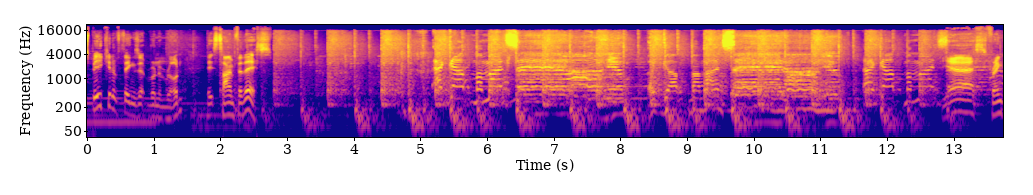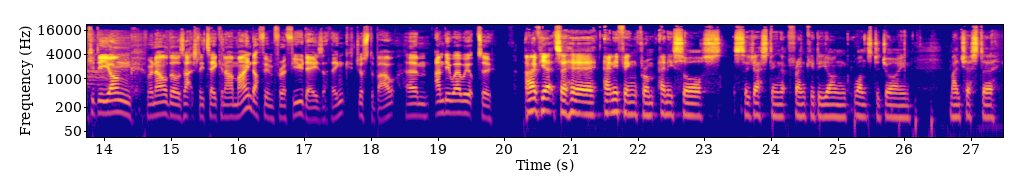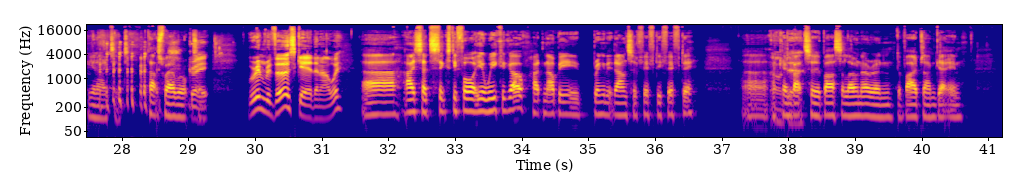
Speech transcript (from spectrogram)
Speaking of things that run and run, it's time for this. I got my mind got my mind set on you. I got my mind set Yes, Frenkie de Jong. Ronaldo's actually taken our mind off him for a few days, I think, just about. Um, Andy, where are we up to? I've yet to hear anything from any source suggesting that Frenkie de Jong wants to join Manchester United. That's where we're up Great. to. We're in reverse gear then, are we? Uh, I said 60 40 a week ago. I'd now be bringing it down to 50 50. Uh, I Oh, came dear. back to Barcelona and the vibes I'm getting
